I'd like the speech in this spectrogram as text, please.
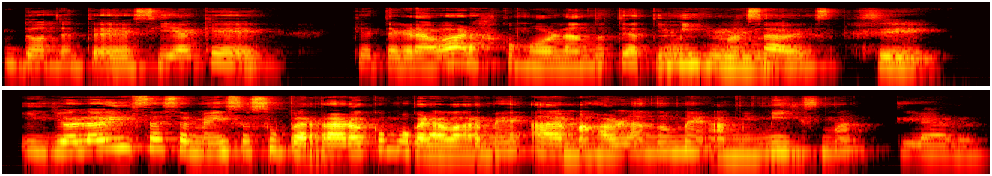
donde te decía que, que te grabaras como hablándote a ti misma, Ujú. ¿sabes? Sí, Y yo lo hice, se me hizo súper raro como grabarme, además hablándome a mí misma. claro.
